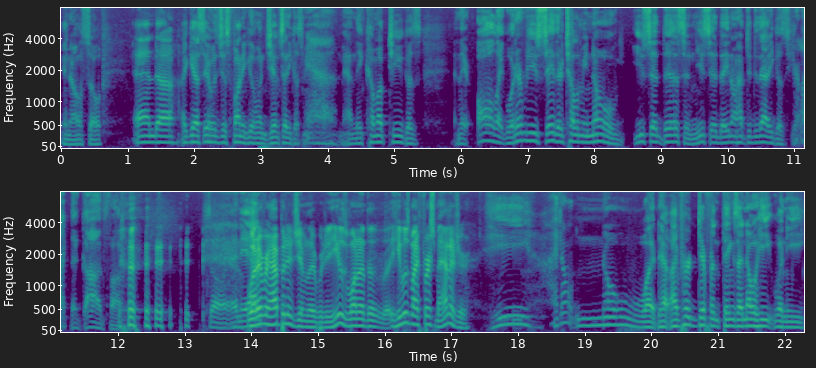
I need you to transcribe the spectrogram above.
you know. So, and uh, I guess it was just funny when Jim said he goes, man, man, they come up to you, goes and they're all like, whatever you say, they're telling me, no, you said this, and you said they don't have to do that. He goes, you're like the Godfather. so, and he Whatever happened to Jim Liberty? He was one of the. He was my first manager. he, I don't know what I've heard different things. I know he when he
